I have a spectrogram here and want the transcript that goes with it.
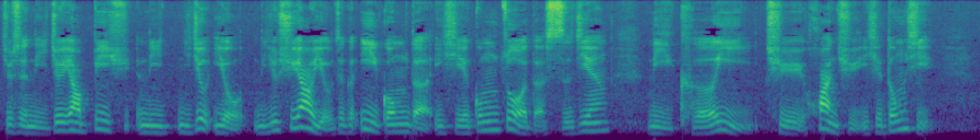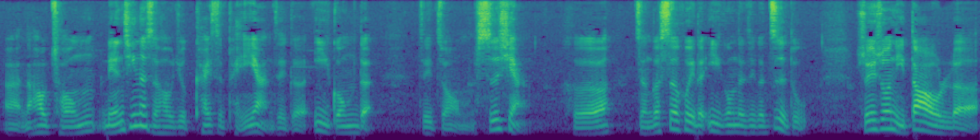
就是你就要必须你你就有你就需要有这个义工的一些工作的时间，你可以去换取一些东西，啊，然后从年轻的时候就开始培养这个义工的这种思想和整个社会的义工的这个制度。所以说，你到了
